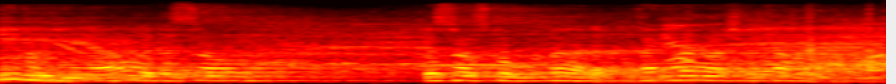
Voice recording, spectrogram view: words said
you now with a song. This one's called Murder. Thank you very much for coming.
